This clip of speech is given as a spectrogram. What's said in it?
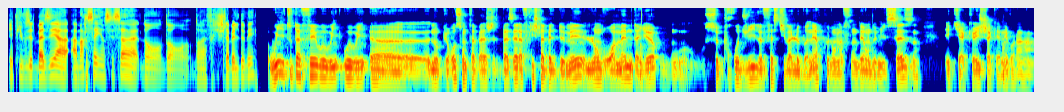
Et puis vous êtes basé à, Marseille, hein, c'est ça, dans, dans, la friche Label de Mai? Oui, tout à fait, oui, oui, oui. oui. Euh, nos bureaux sont basés à la friche Label de Mai, l'endroit même d'ailleurs où, se produit le Festival Le Bonheur que l'on a fondé en 2016 et qui accueille chaque année, voilà,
